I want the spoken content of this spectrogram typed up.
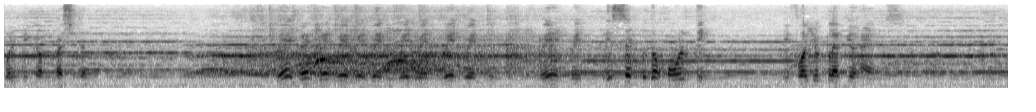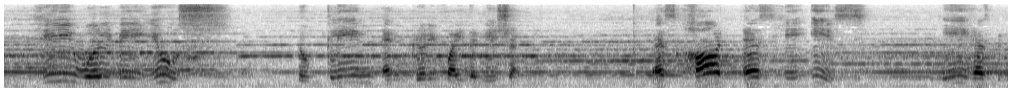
will become president. Wait, wait, wait, wait, wait, wait, wait, wait, wait, wait, wait, wait, wait. Listen to the whole thing before you clap your hands. He will be used to clean and purify the nation. As hard as he is, he has been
